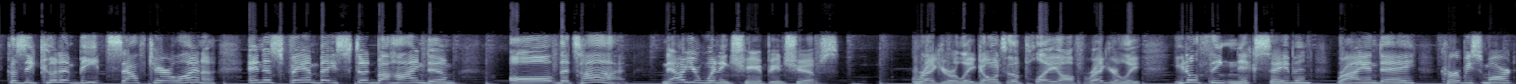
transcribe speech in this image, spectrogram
because he couldn't beat South Carolina, and his fan base stood behind him all the time. Now you're winning championships regularly, going to the playoff regularly. You don't think Nick Saban, Ryan Day, Kirby Smart,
